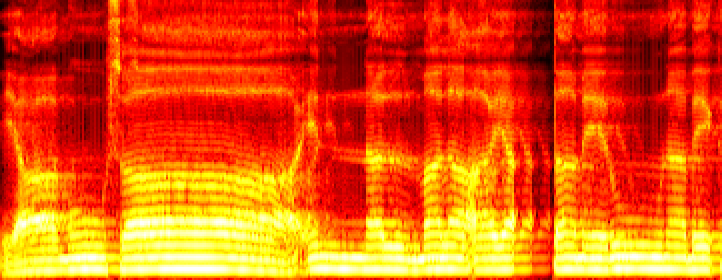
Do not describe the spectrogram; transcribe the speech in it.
يا موسى إن الملأ يأتمرون بك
